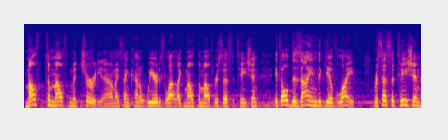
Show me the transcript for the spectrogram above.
Mouth to mouth maturity. Now, that might sound kind of weird. It's a lot like mouth to mouth resuscitation. It's all designed to give life. Resuscitation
